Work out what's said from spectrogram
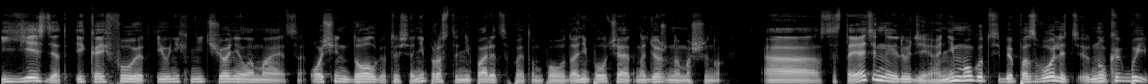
и ездят, и кайфуют, и у них ничего не ломается. Очень долго, то есть они просто не парятся по этому поводу, они получают надежную машину. А состоятельные люди, они могут себе позволить, ну, как бы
